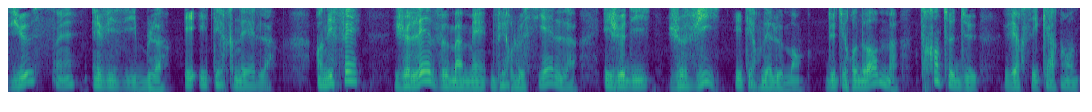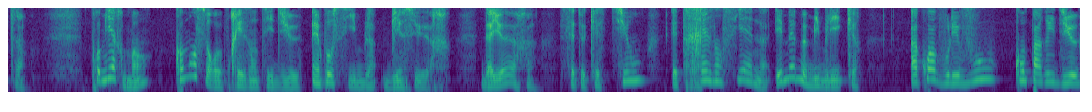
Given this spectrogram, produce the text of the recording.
Dieu saint, invisible et éternel. En effet, je lève ma main vers le ciel et je dis, je vis éternellement. Deutéronome 32, verset 40. Premièrement, comment se représenter Dieu? Impossible, bien sûr. D'ailleurs, cette question est très ancienne et même biblique. À quoi voulez-vous comparer Dieu?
